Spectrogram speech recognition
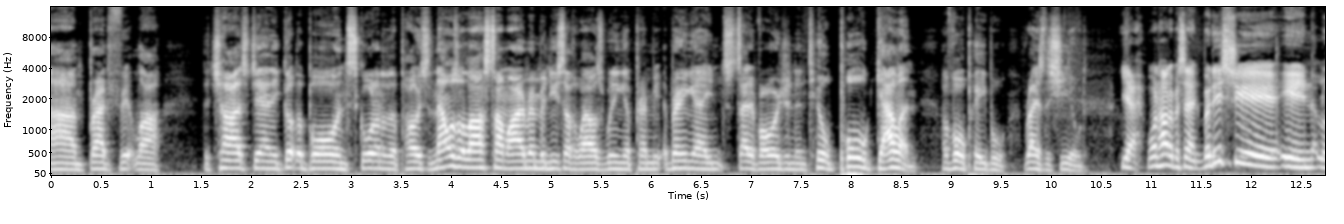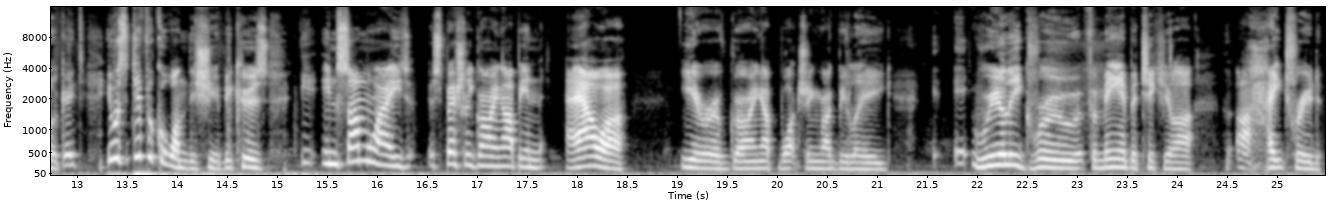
um, Brad Fittler. The charge down, he got the ball and scored under the post, and that was the last time I remember New South Wales winning a premier, winning a State of Origin until Paul Gallen, of all people, raised the shield. Yeah, one hundred percent. But this year, in look, it it was a difficult one this year because, in some ways, especially growing up in our era of growing up watching rugby league, it really grew for me in particular a hatred,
